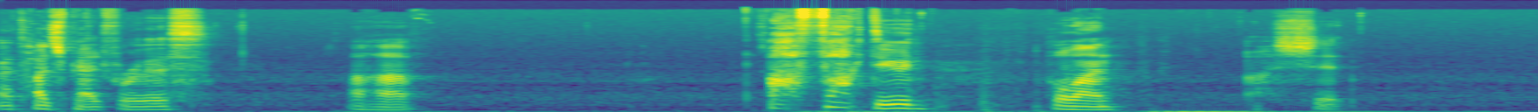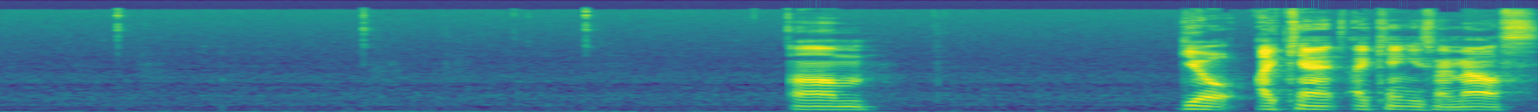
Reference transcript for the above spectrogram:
a touchpad for this. Uh. Oh fuck, dude. Hold on. Oh shit. Um. Yo, I can't. I can't use my mouse.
